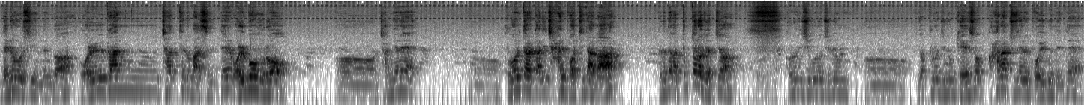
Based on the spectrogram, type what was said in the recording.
내려올 수 있는 거 월간 차트로 봤을 때 월봉으로 어, 작년에 어, 9월달까지 잘 버티다가 그러다가 뚝 떨어졌죠. 그런 식으로 지금 어, 옆으로 지금 계속 하락 추세를 보이고 있는데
